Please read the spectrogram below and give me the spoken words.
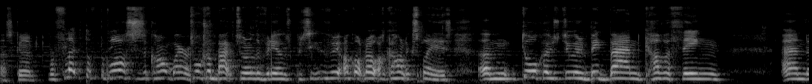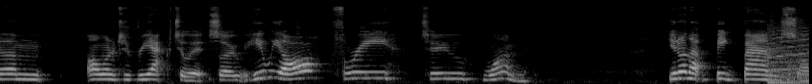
That's gonna reflect off the glasses. I can't wear it. Welcome back to another video. I got no. I can't explain this. Um, Dawko's doing a big band cover thing, and um, I wanted to react to it. So here we are. Three, two, one. You know that big band song.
